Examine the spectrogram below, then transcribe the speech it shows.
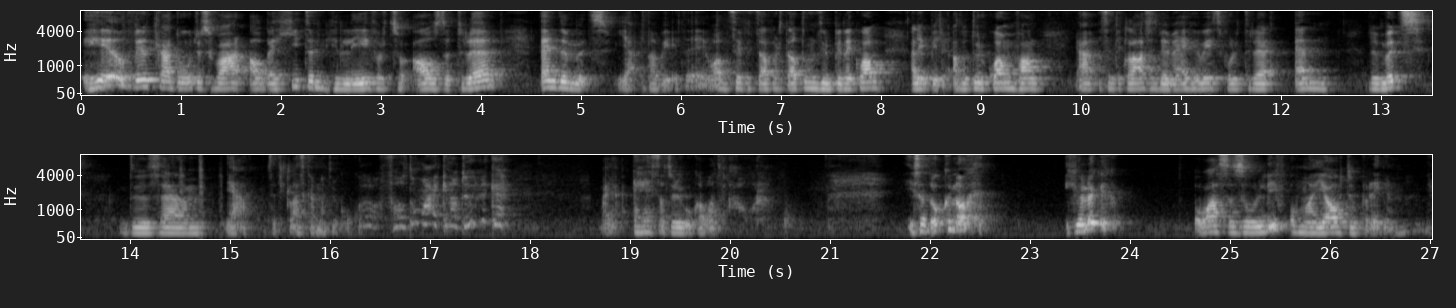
Heel veel cadeautjes waren al bij Gieten geleverd, zoals de trui en de muts. Ja, dat weet hij, want ze heeft het zelf verteld toen ze er binnenkwam. Alleen binnen, als de deur kwam van, ja, Sinterklaas is bij mij geweest voor de trui en de muts. Dus um, ja, Sinterklaas kan natuurlijk ook wel foto maken natuurlijk. Hè. Maar ja, hij is natuurlijk ook al wat ouder. Is dat ook nog... Gelukkig was ze zo lief om naar jou te brengen. Ja,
